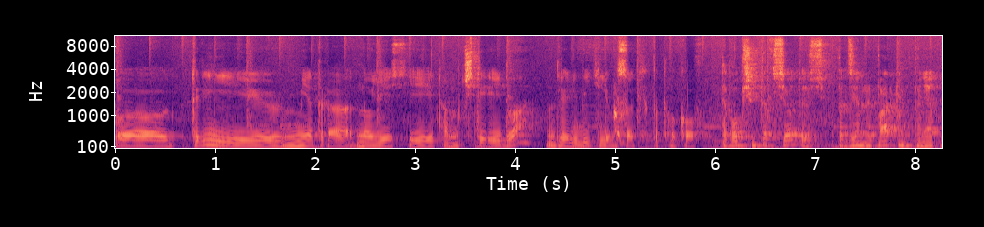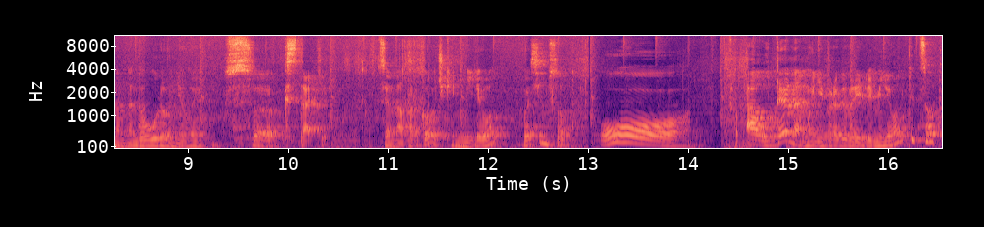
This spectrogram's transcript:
э, 3 метра, но есть и там 4,2 для любителей высоких потолков. Это, в общем-то, все. То есть подземный паркинг, понятно, многоуровневый. С, кстати, цена парковочки миллион восемьсот. О, А у Тена мы не проговорили миллион пятьсот.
